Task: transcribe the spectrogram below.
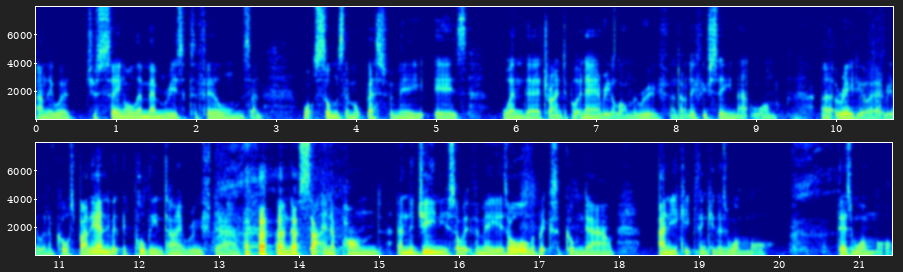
and they were just saying all their memories of the films. And what sums them up best for me is when they're trying to put an aerial on the roof. I don't know if you've seen that one. Uh, a radio aerial, and of course, by the end of it, they pull the entire roof down, and they're sat in a pond. And the genius of it for me is all the bricks have come down, and you keep thinking there's one more, there's one more,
